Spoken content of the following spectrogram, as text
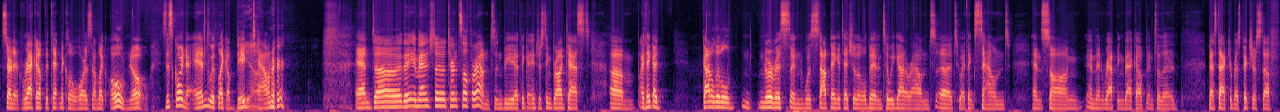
started racking up the technical awards, and I'm like, oh no, is this going to end with like a big Yeah. towner? and uh, they it managed to turn itself around and be, I think, an interesting broadcast. Um, I think I got a little nervous and was stopped paying attention a little bit until we got around uh, to I think sound and song, and then wrapping back up into the best actor, best picture stuff.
